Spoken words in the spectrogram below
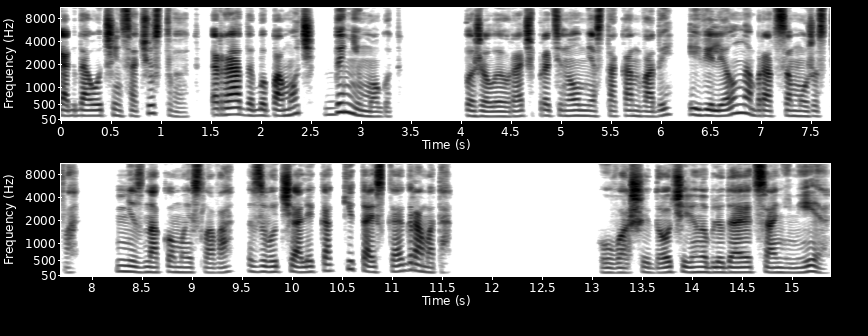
когда очень сочувствуют, рады бы помочь, да не могут. Пожилой врач протянул мне стакан воды и велел набраться мужества. Незнакомые слова звучали, как китайская грамота. «У вашей дочери наблюдается анемия,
